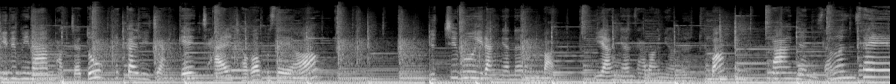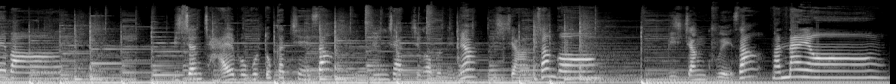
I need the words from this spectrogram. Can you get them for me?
이름이나 박자도 헷갈리지 않게 잘 적어보세요. 유치부 1학년은 한 번, 2학년 3학년은 두 번, 4학년 이상은 세 번. 미션 잘 보고 똑같이 해서 인증샷 찍어보내면 미션 성공. 미션 9에서 만나요.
